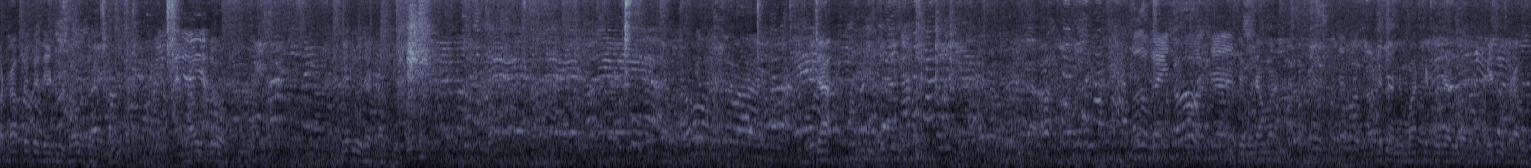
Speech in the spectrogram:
ટ્રાફિક જ એટલું જોવો કેટલું છે ટ્રાફિક બીજા મજામાં માર્કેટ બજાર કેટલું ક્રાઉડ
